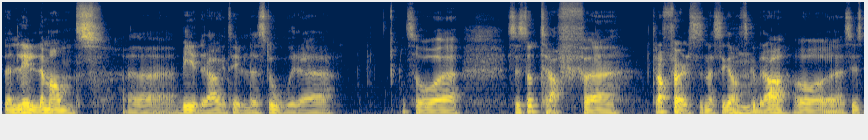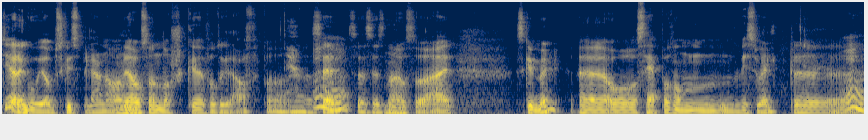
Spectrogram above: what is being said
den lille manns eh, bidrag til det store Så eh, jeg syns den traff, eh, traff følelsesmessig ganske bra. Og jeg syns de gjør en god jobb, skuespillerne. Og vi har også en norsk eh, fotograf på serien, så jeg syns den også er skummel eh, å se på sånn visuelt. eh.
